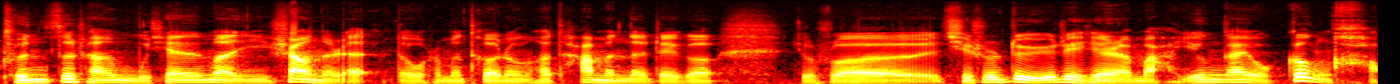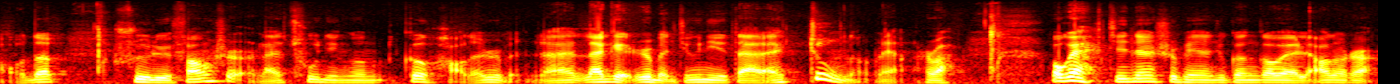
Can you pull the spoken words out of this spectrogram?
纯资产五千万以上的人都有什么特征？和他们的这个，就是说，其实对于这些人吧，应该有更好的税率方式来促进更更好的日本，来来给日本经济带来正能量，是吧？OK，今天视频就跟各位聊到这儿。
